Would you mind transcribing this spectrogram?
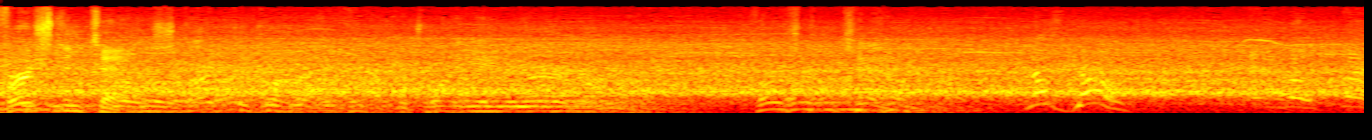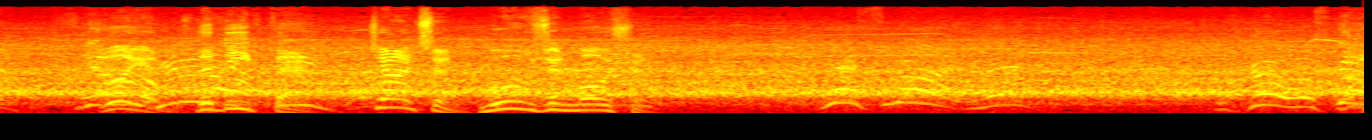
First and 10. Start the drive at the 28-yard line. First and 10. Let's go. Ain't no thing. Williams, the deep back. Johnson moves in motion. Let's run, man. Let's go, let's go.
